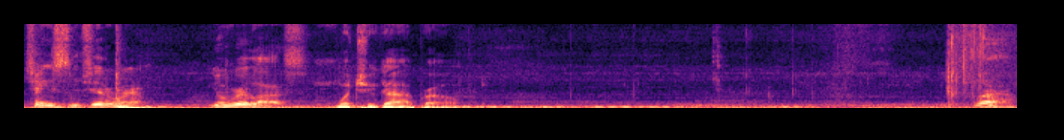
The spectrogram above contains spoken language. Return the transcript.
change some shit around. You'll realize. what you got, bro? Well,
